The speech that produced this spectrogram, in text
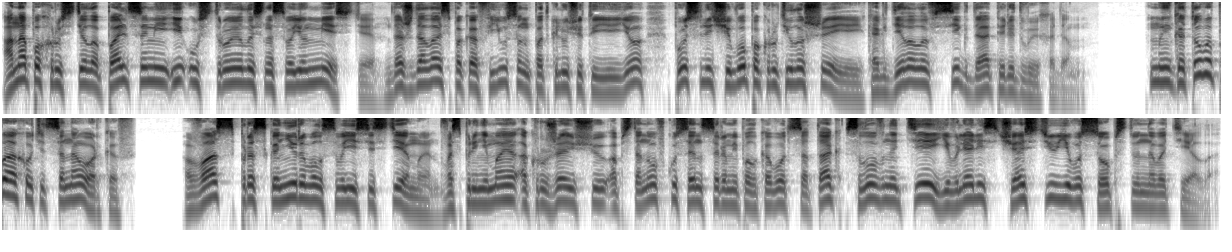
Она похрустела пальцами и устроилась на своем месте, дождалась, пока Фьюсон подключит и ее, после чего покрутила шеей, как делала всегда перед выходом. «Мы готовы поохотиться на орков?» Вас просканировал свои системы, воспринимая окружающую обстановку сенсорами полководца так, словно те являлись частью его собственного тела.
